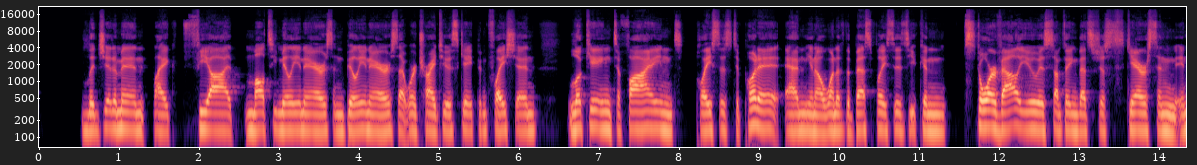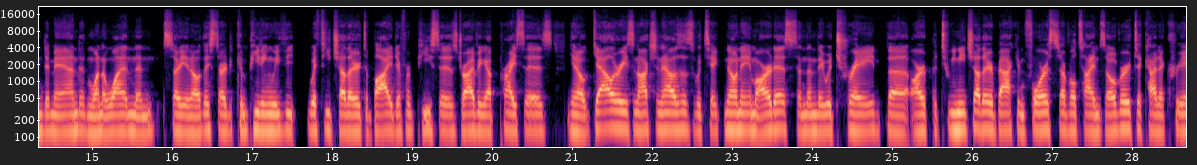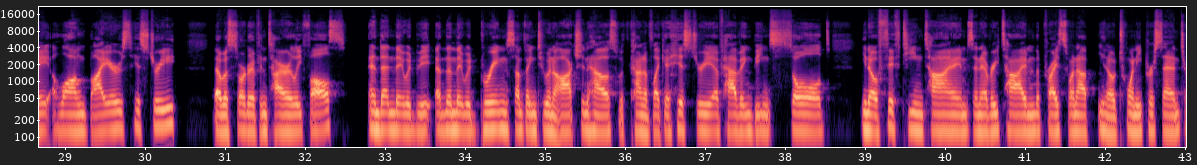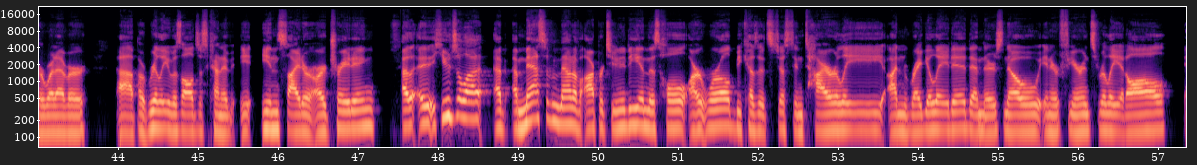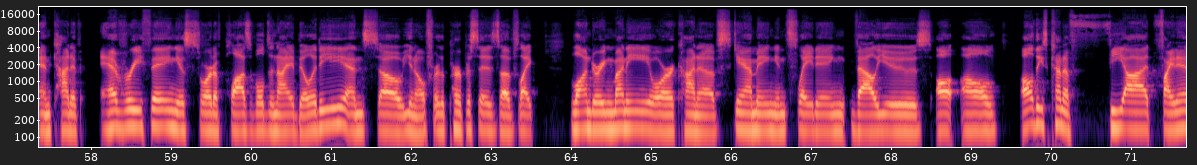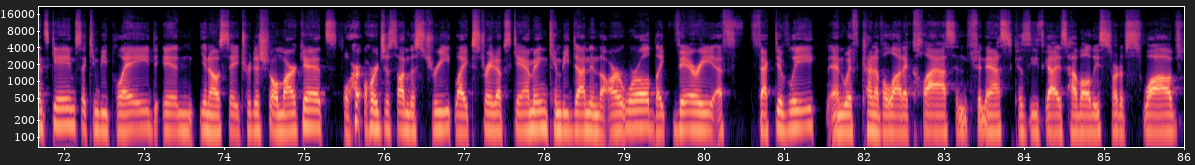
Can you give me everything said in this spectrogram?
legitimate like fiat multimillionaires and billionaires that were trying to escape inflation looking to find places to put it. And you know one of the best places you can store value is something that's just scarce and in demand and one to one. And so, you know, they started competing with, with each other to buy different pieces, driving up prices. You know, galleries and auction houses would take no name artists and then they would trade the art between each other back and forth several times over to kind of create a long buyer's history that was sort of entirely false and then they would be and then they would bring something to an auction house with kind of like a history of having been sold you know, 15 times and every time the price went up, you know, 20% or whatever. Uh, but really it was all just kind of I- insider art trading. A, a huge a lot, a, a, massive amount of opportunity in this whole art world because it's just entirely unregulated and there's no interference really at all. And kind of everything is sort of plausible deniability. And so, you know, for the purposes of like laundering money or kind of scamming, inflating values, all all all these kind of fiat finance games that can be played in, you know, say traditional markets or or just on the street like straight up scamming can be done in the art world like very effectively and with kind of a lot of class and finesse because these guys have all these sort of suave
